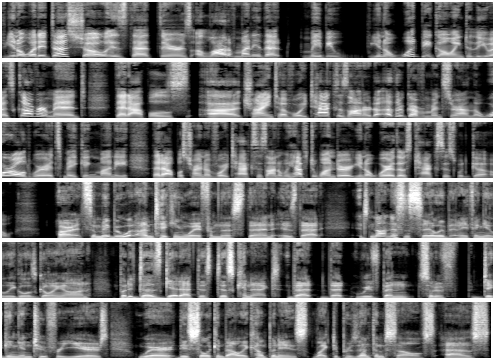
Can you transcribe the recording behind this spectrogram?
you know what it does show is that there's a lot of money that maybe you know would be going to the U.S. government that Apple's uh, trying to avoid taxes on, or to other governments around the world where it's making money that Apple's trying to avoid taxes on. And we have to wonder, you know, where those taxes would go. All right, so maybe what I'm taking away from this then is that it's not necessarily that anything illegal is going on, but it does get at this disconnect that that we've been sort of digging into for years, where these Silicon Valley companies like to present themselves as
